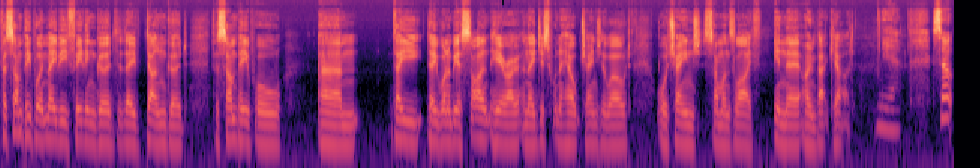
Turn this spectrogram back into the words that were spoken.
for some people it may be feeling good that they've done good. For some people um, they they want to be a silent hero and they just want to help change the world or change someone's life in their own backyard Yeah. So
